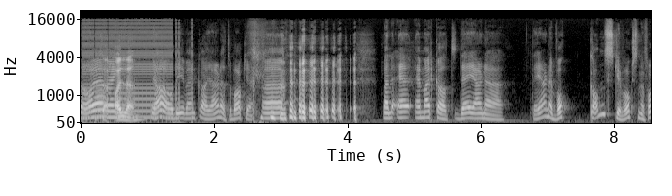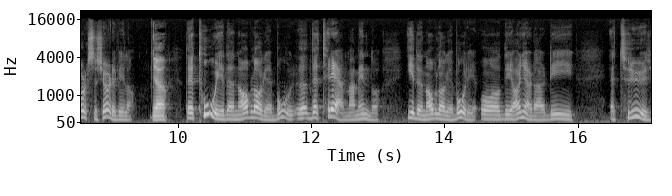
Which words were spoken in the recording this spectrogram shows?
Ja, til alle. Ja, og de venker gjerne tilbake. Uh, men jeg, jeg merker at det er gjerne, det er gjerne vok ganske voksne folk som kjører de bilene. Ja. Det er to i det nabolaget jeg bor eh, Det er tre med min, da, i det nabolaget jeg bor i. Og de andre der, de Jeg tror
